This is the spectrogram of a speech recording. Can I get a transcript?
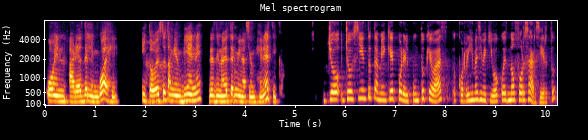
o en áreas del lenguaje. Y todo esto también viene desde una determinación genética. Yo, yo siento también que por el punto que vas, corrígeme si me equivoco, es no forzar, ¿cierto?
